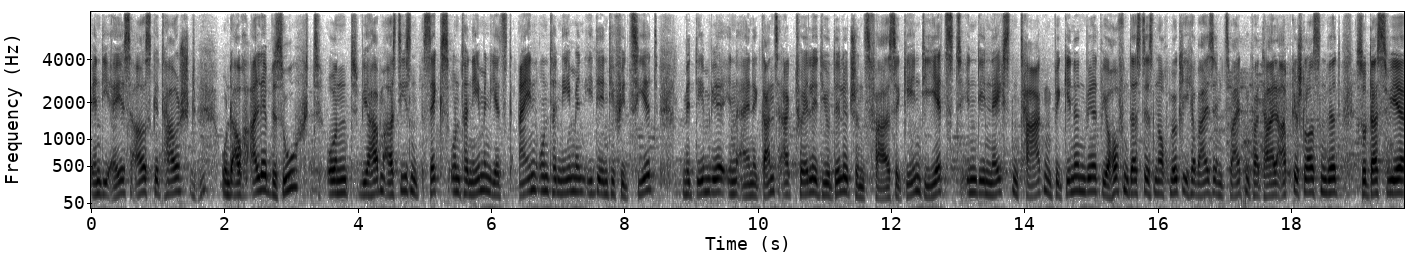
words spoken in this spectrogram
NDAs ausgetauscht und auch alle besucht und wir haben aus diesen sechs Unternehmen jetzt ein Unternehmen identifiziert, mit dem wir in eine ganz aktuelle Due Diligence Phase gehen gehen, die jetzt in den nächsten Tagen beginnen wird. Wir hoffen, dass das noch möglicherweise im zweiten Quartal abgeschlossen wird, sodass wir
